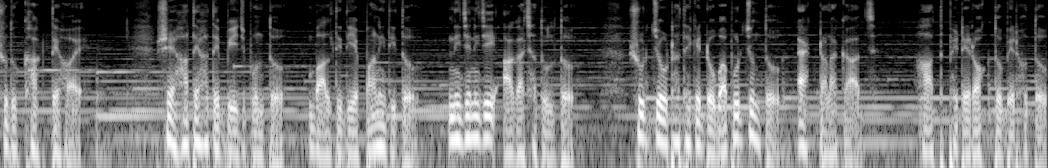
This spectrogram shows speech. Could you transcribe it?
শুধু খাকতে হয়। সে হাতে হাতে বীজ বুনত, বালতি দিয়ে পানি দিত, নিজে নিজেই আগাছা তুলত। সূর্য ওঠা থেকে ডোবা পর্যন্ত একটানা কাজ, হাত ফেটে রক্ত বের হতো,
